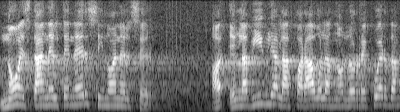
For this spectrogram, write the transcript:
no está en el tener, sino en el ser. Ah, en la Biblia las parábolas nos lo recuerdan.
